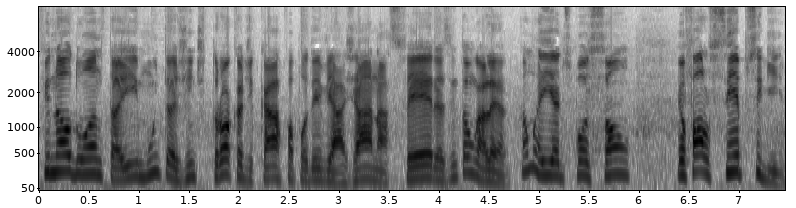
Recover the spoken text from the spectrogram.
Final do ano tá aí, muita gente troca de carro para poder viajar nas férias. Então, galera, estamos aí à disposição. Eu falo sempre o seguinte:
